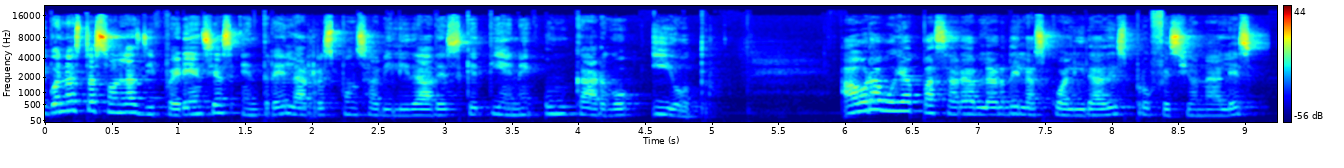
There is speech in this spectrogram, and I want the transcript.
Y bueno, estas son las diferencias entre las responsabilidades que tiene un cargo y otro. Ahora voy a pasar a hablar de las cualidades profesionales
